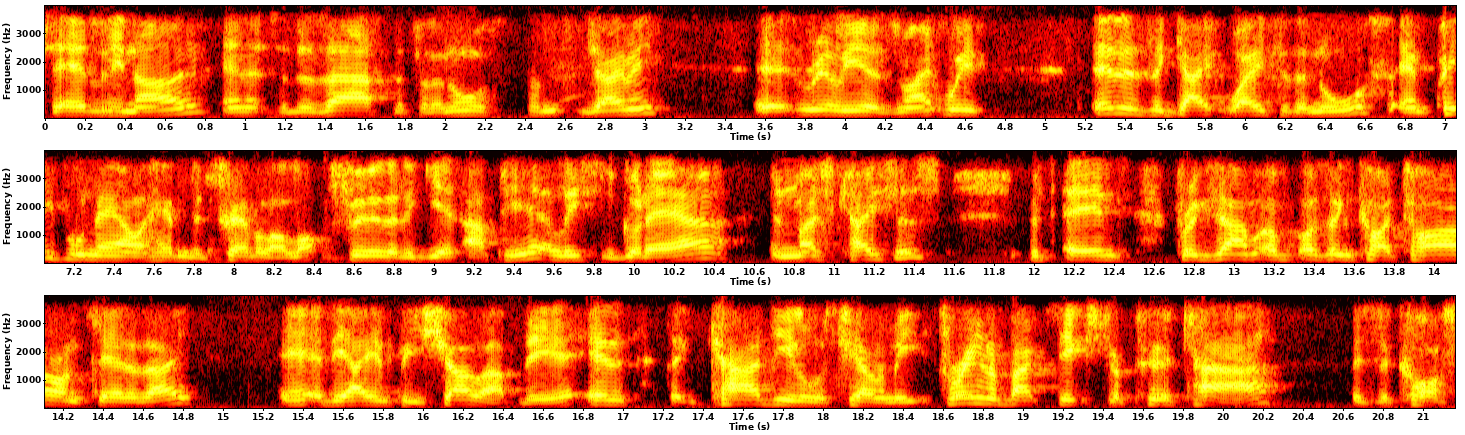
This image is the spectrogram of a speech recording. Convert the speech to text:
Sadly, no, and it's a disaster for the north, Jamie. It really is, mate. We, it is the gateway to the north, and people now are having to travel a lot further to get up here, at least a good hour in most cases. But, and for example, I was in Kaitaia on Saturday eh, at the A&P show up there, and the car dealer was telling me 300 bucks extra per car is the cost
